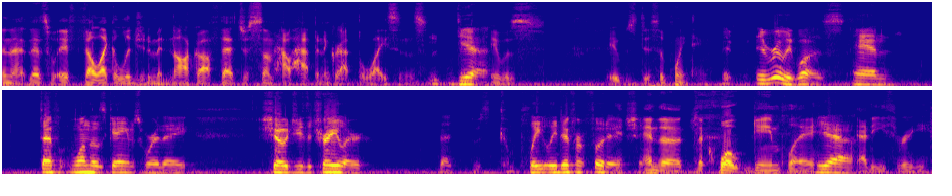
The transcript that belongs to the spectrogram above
And that that's it felt like a legitimate knockoff that just somehow happened to grab the license. Yeah. It was it was disappointing. It, it really was, and definitely one of those games where they showed you the trailer that was completely different footage. And the the quote gameplay yeah, at E E3.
